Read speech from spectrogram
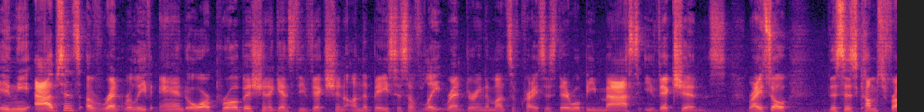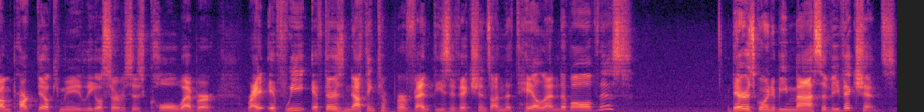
In the absence of rent relief and or prohibition against eviction on the basis of late rent during the months of crisis, there will be mass evictions, right? So this is comes from Parkdale Community Legal Services, Cole Webber, right? If we if there's nothing to prevent these evictions on the tail end of all of this, there's going to be massive evictions,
